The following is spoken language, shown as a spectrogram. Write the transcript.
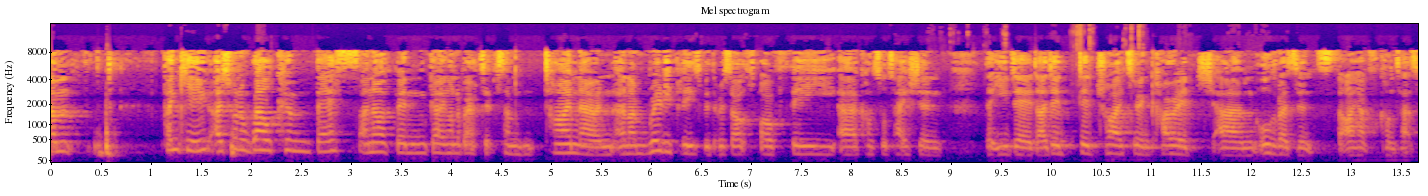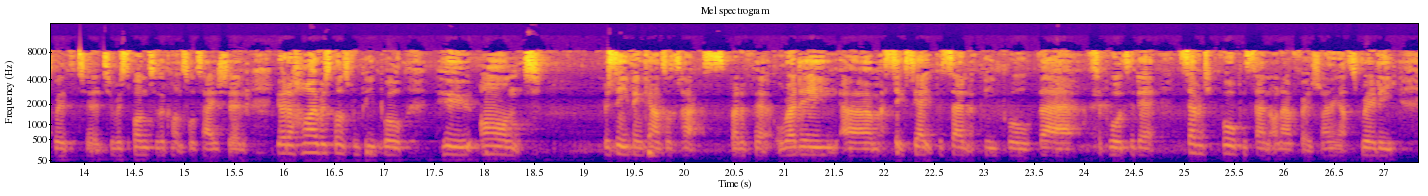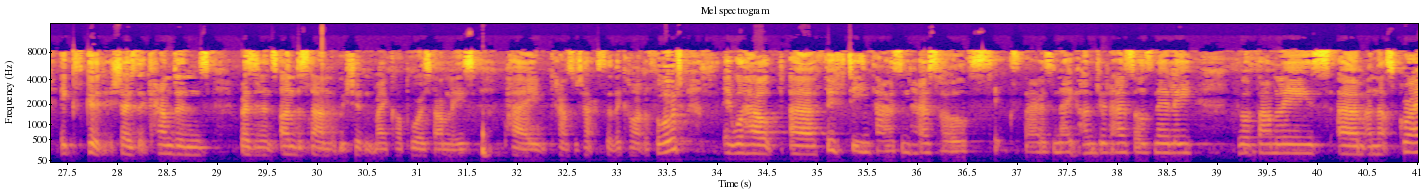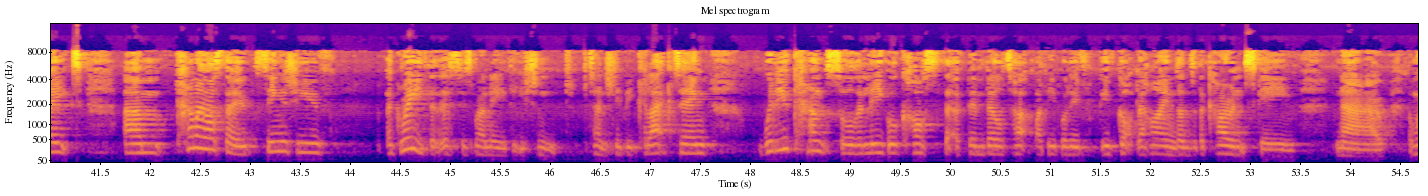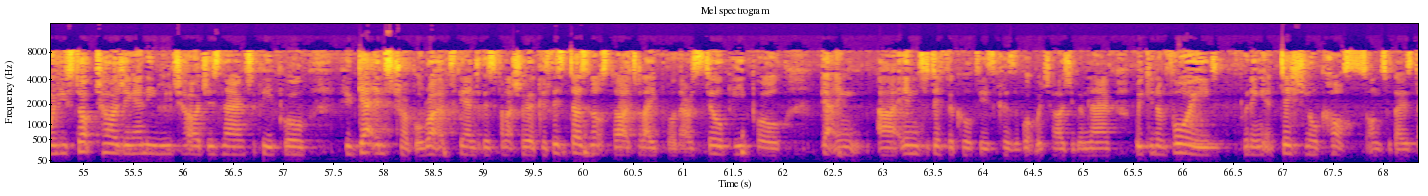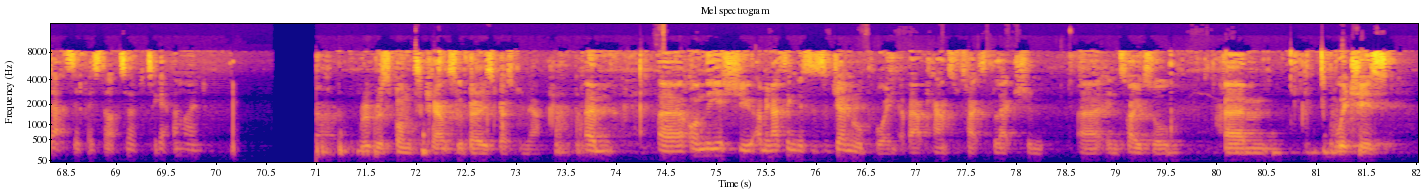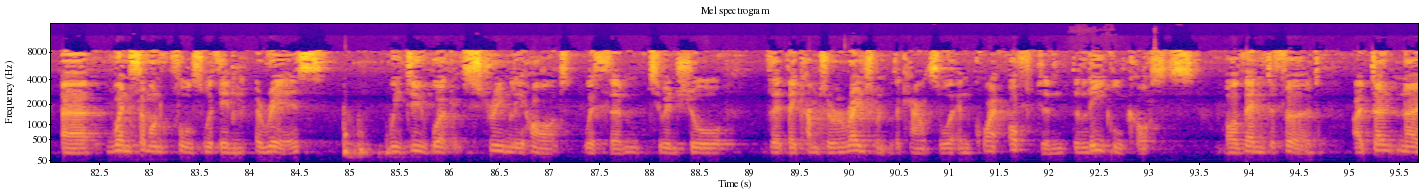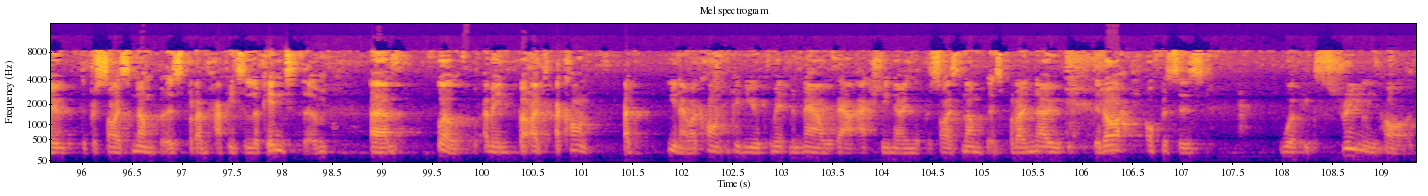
Um, thank you. I just want to welcome this. I know I've been going on about it for some time now, and, and I'm really pleased with the results of the uh, consultation that you did. I did did try to encourage um, all the residents that I have contacts with to, to respond to the consultation. You had a high response from people who aren't receiving council tax benefit already. Um, 68% of people there supported it, 74% on average. I think that's really it's good. It shows that Camden's residents understand that we shouldn't make our poorest families pay council tax that they can't afford. It will help uh, 15,000 households, 6,800 households nearly, are families, um, and that's great. Um, can I ask though, seeing as you've agreed that this is money that you shouldn't potentially be collecting, will you cancel the legal costs that have been built up by people who've, who've, got behind under the current scheme now? And will you stop charging any new charges now to people who get into trouble right up to the end of this financial year? Because this does not start till April. There are still people getting uh, into difficulties because of what we're charging them now. We can avoid putting additional costs onto those debts if they start to, to get behind. Respond to Councillor Berry's question now. Um, uh, on the issue, I mean, I think this is a general point about council tax collection uh, in total, um, which is uh, when someone falls within arrears, we do work extremely hard with them to ensure that they come to an arrangement with the council, and quite often the legal costs are then deferred. I don't know the precise numbers, but I'm happy to look into them. Um, well, I mean, but I, I can't you know, I can't give you a commitment now without actually knowing the precise numbers, but I know that our officers work extremely hard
